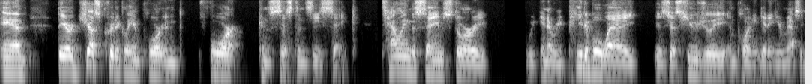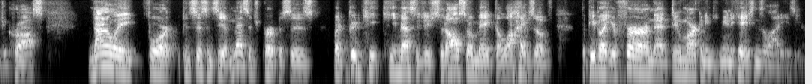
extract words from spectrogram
And they are just critically important for consistency's sake. Telling the same story in a repeatable way is just hugely important in getting your message across, not only for consistency of message purposes, but good key, key messages should also make the lives of the people at your firm that do marketing communications a lot easier.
